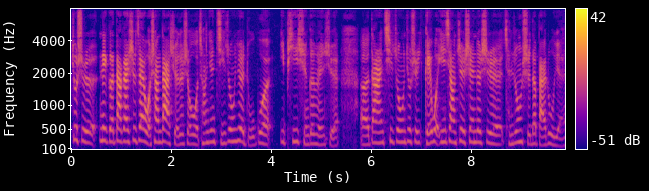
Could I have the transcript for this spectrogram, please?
就是那个大概是在我上大学的时候，我曾经集中阅读过一批寻根文学，呃，当然其中就是给我印象最深的是陈忠实的《白鹿原》。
